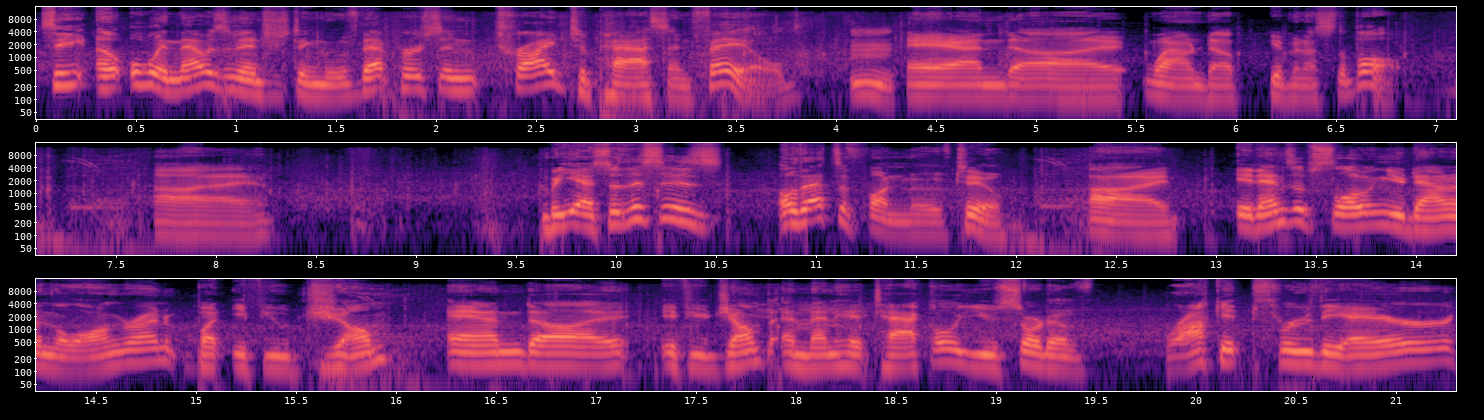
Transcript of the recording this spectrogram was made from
See, uh, oh, and that was an interesting move. That person tried to pass and failed, and uh, wound up giving us the ball. Uh, but yeah, so this is. Oh, that's a fun move too. Uh, it ends up slowing you down in the long run, but if you jump and uh, if you jump and then hit tackle, you sort of rocket through the air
